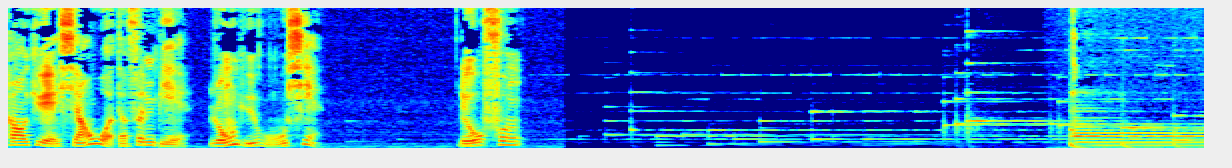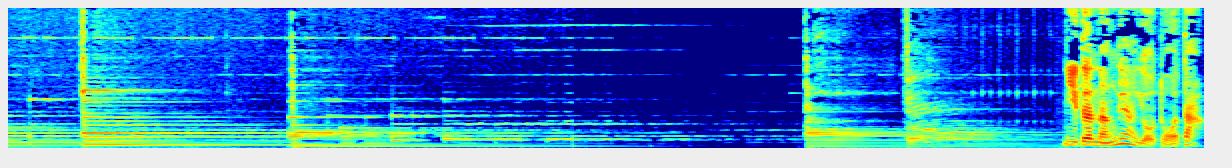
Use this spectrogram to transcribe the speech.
超越小我的分别，融于无限。刘峰。你的能量有多大，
